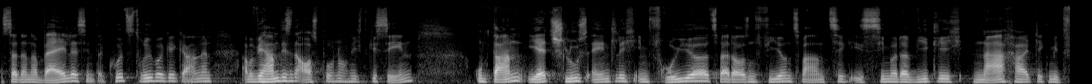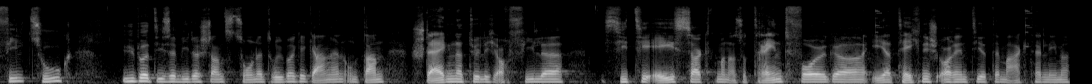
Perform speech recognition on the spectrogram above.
seit einer Weile, sind da kurz drüber gegangen, aber wir haben diesen Ausbruch noch nicht gesehen. Und dann jetzt schlussendlich im Frühjahr 2024 ist, sind wir da wirklich nachhaltig mit viel Zug über diese Widerstandszone drüber gegangen und dann steigen natürlich auch viele CTAs sagt man, also Trendfolger, eher technisch orientierte Marktteilnehmer,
